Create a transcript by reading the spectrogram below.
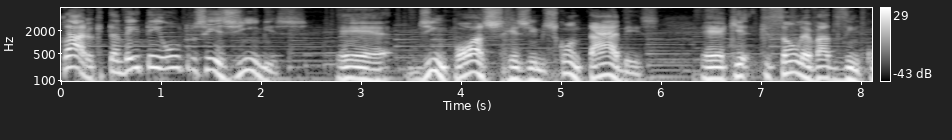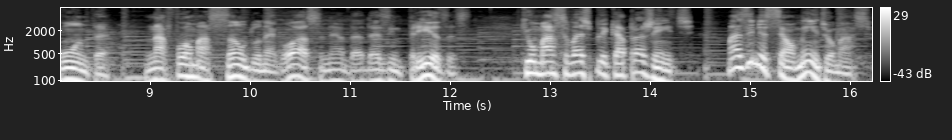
Claro que também tem outros regimes é, de impostos, regimes contábeis, é, que, que são levados em conta na formação do negócio, né, da, das empresas, que o Márcio vai explicar para a gente. Mas inicialmente, ô Márcio,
